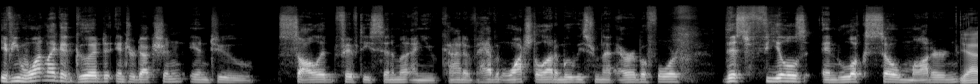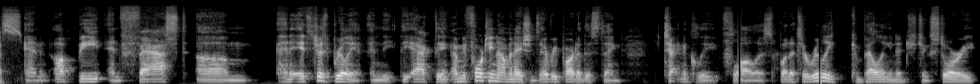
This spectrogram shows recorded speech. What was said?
if you want like a good introduction into solid 50s cinema, and you kind of haven't watched a lot of movies from that era before, this feels and looks so modern Yes. and upbeat and fast. Um, and it's just brilliant. And the, the acting, I mean, 14 nominations, every part of this thing, technically flawless, but it's a really compelling and interesting story.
